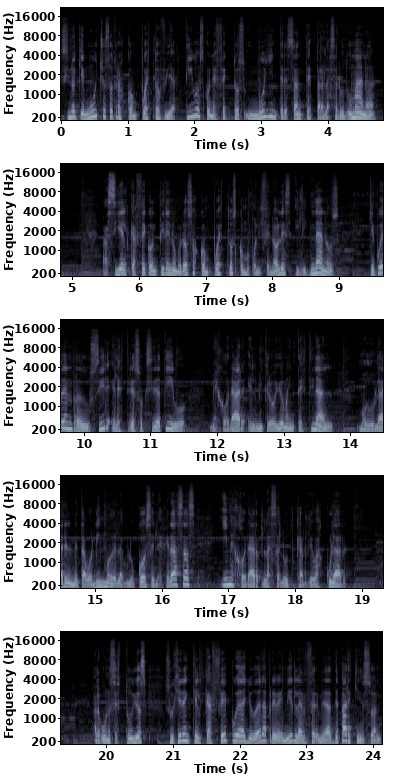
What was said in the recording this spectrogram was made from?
sino que muchos otros compuestos bioactivos con efectos muy interesantes para la salud humana. Así el café contiene numerosos compuestos como polifenoles y lignanos, que pueden reducir el estrés oxidativo, mejorar el microbioma intestinal, modular el metabolismo de la glucosa y las grasas y mejorar la salud cardiovascular. Algunos estudios sugieren que el café puede ayudar a prevenir la enfermedad de Parkinson,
